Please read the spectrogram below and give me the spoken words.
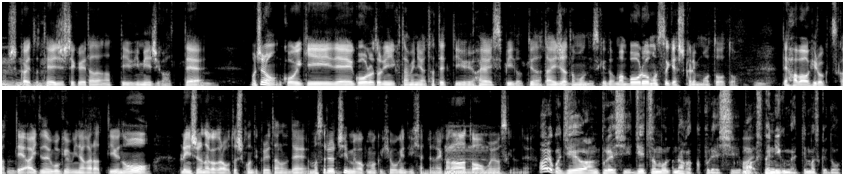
ん。をしっかりと提示してくれたなっていうイメージがあって、うん。もちろん攻撃でゴールを取りに行くためには縦っていう速いスピードっていうのは大事だと思うんですけど、まあ、ボールを持つときはしっかり持とうと。うん。で、幅を広く使って相手の動きを見ながらっていうのを、練習の中から落とし込んでくれたので、まあそれをチームがうまく表現できたんじゃないかなとは思いますけどね。アレ君は J1 プレーし、J2 も長くプレーし、まあスペインリーグもやってますけど、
